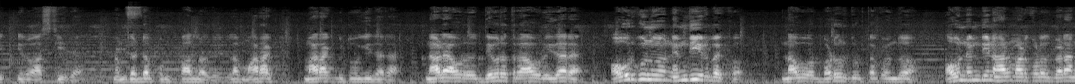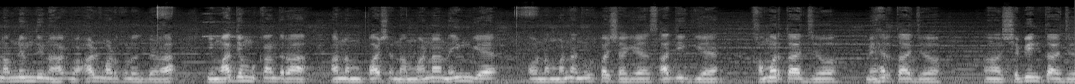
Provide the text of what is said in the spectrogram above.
ಇಕ್ಕಿರೋ ಆಸ್ತಿ ಇದೆ. ನಮ್ಮ ದೊಡ್ಡಪ್ಪನ ಪಾಲು ಅದು ಎಲ್ಲ ಮಾರಾಕ್ ಬಿಟ್ಟು ಹೋಗಿದ್ದಾರೆ ನಾಳೆ ಅವರು ದೇವ್ರ ಹತ್ರ ಅವ್ರು ಇದ್ದಾರೆ ಅವ್ರಿಗೂ ನೆಮ್ಮದಿ ಇರಬೇಕು. ನಾವು ಅವ್ರು ಬಡವ್ರ ದುಡ್ಡು ತಗೊಂಡು ಅವ್ರ ನೆಮ್ಮದಿನ ಹಾಳು ಮಾಡ್ಕೊಳ್ಳೋದು ಬೇಡ ನಮ್ಮ ನೆಮ್ಮದಿನ ಹಾಳು ಹಾಳು ಮಾಡ್ಕೊಳ್ಳೋದು ಬೇಡ. ಈ ಮಾಧ್ಯಮ ಮುಖಾಂತರ ಆ ನಮ್ಮ ಪಾಷ ನಮ್ಮ ಅಣ್ಣ ನೈಮ್ಗೆ, ಅವ್ರು ನಮ್ಮ ಅಣ್ಣ ನೂರ್ ಪಾಷಾಗೆ, ಸಾದಿಕ್ಗೆ ಮೆಹರ್ ತಾಜ್ ಶಬೀನ್ ತಾಜ್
